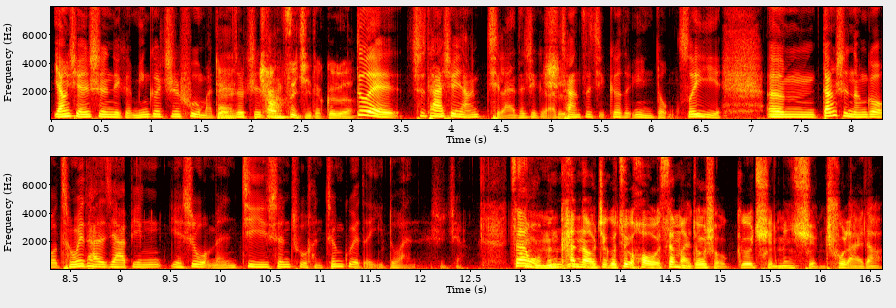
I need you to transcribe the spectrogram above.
杨贤是那个民歌之父嘛，大家都，知道唱，自己的歌，对，是他宣扬起来的这个唱自己歌的运动，所以，嗯，当时能够成为他的嘉宾，也是我们记忆深处很珍贵的一段，是这样。在我们嗯看到这个最后三百多首歌曲里面选出来的，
